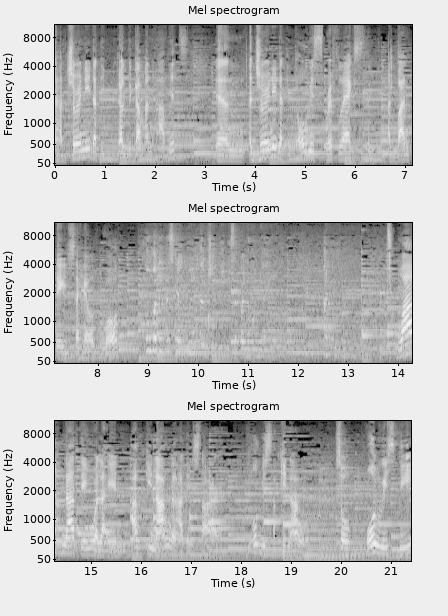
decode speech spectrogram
Na journey that it can become an habit. And a journey that it always reflects the advantage sa health mo. Kung madidescribe mo yung LGBT sa panahon yun? Huwag nating walain ang kinang ng ating star. Be always a kinang. So, always be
